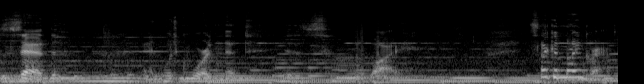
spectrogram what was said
Z, and which coordinate is Y. It's like in Minecraft.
